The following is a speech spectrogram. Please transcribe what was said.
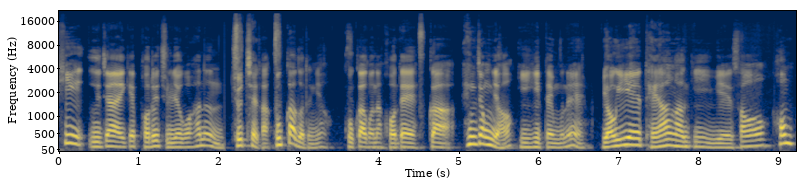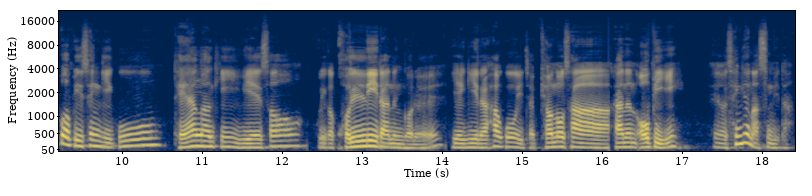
피의자에게 벌을 주려고 하는 주체가 국가거든요. 국가거나 거대 국가 행정력이기 때문에 여기에 대항하기 위해서 헌법이 생기고 대항하기 위해서 우리가 권리라는 거를 얘기를 하고 이제 변호사라는 업이 어, 생겨났습니다.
